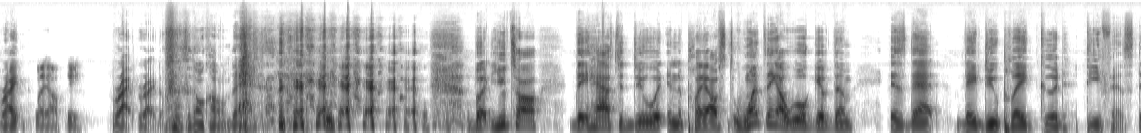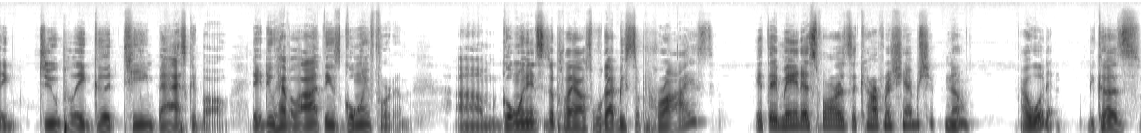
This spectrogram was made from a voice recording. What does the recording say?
right? Playoff P. Right, right. So don't call them that. but Utah, they have to do it in the playoffs. One thing I will give them is that they do play good defense. They do play good team basketball. They do have a lot of things going for them. Um, going into the playoffs, would I be surprised if they made as far as the conference championship? No, I wouldn't because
